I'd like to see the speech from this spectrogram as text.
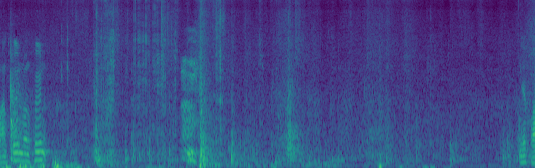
วางพื้นวางพื้นเดี๋ยวขอ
